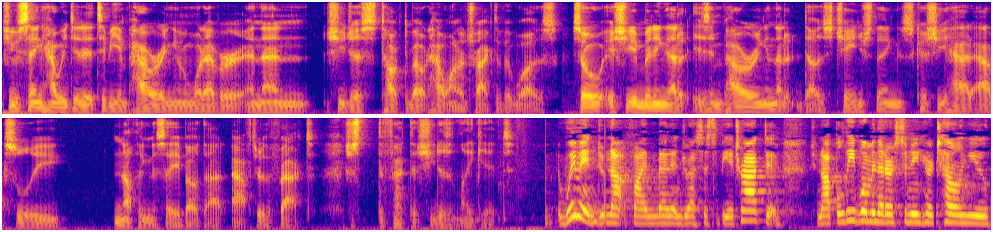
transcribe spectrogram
She was saying how he did it to be empowering and whatever, and then she just talked about how unattractive it was. So is she admitting that it is empowering and that it does change things? Because she had absolutely nothing to say about that after the fact. Just the fact that she doesn't like it. Women do not find men in dresses to be attractive. Do not believe women that are sitting here telling you,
